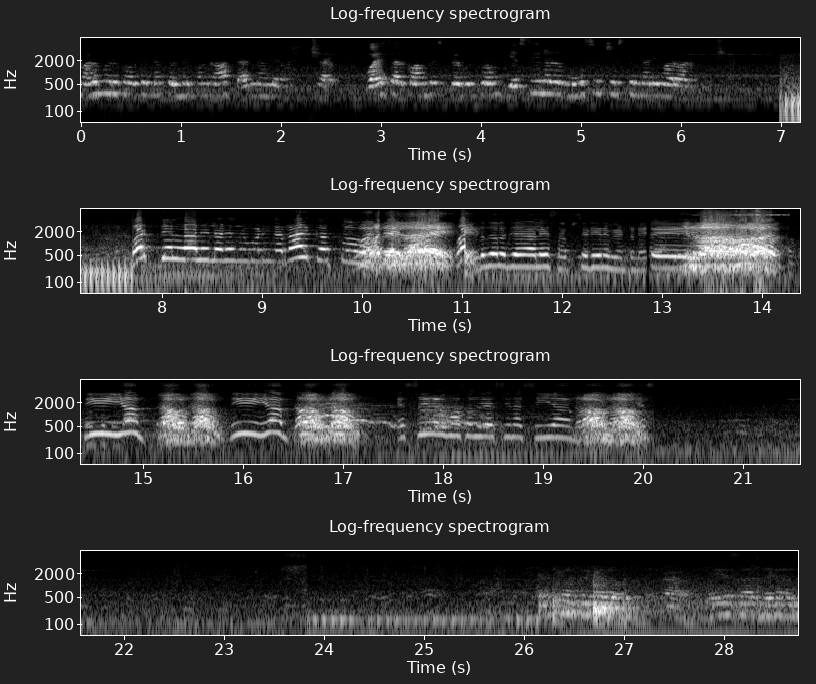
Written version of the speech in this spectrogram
కనుమరుగవుతున్న సందర్భంగా ధర్నా నిర్వహించారు. వైఎస్ఆర్ కాంగ్రెస్ ప్రభుత్వం ఎస్సీలను మోసం చేస్తుందని వారు ఆరోపించారు. వర్దిల్లాలి నరేంద్ర మోడీ గారి నాయకత్వం. విడుదల చేయాలి సబ్సిడీని వెంటనే. సీఎం. సీఎం. ఎస్సీలను మోసం చేసిన సీఎం వైఎస్ఆర్ జగన్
